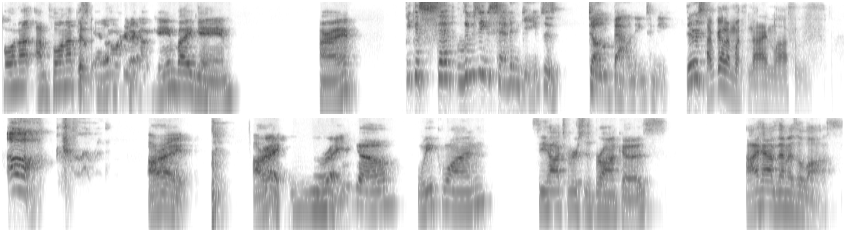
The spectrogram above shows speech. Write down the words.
pulling up. I'm pulling up the schedule. We're gonna go game by game. All right. Because seven, losing seven games is dumbfounding to me. There's. I've got them with nine losses. Oh. All right. All right. All right. Here we go. Week one, Seahawks versus Broncos. I have them as a loss.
